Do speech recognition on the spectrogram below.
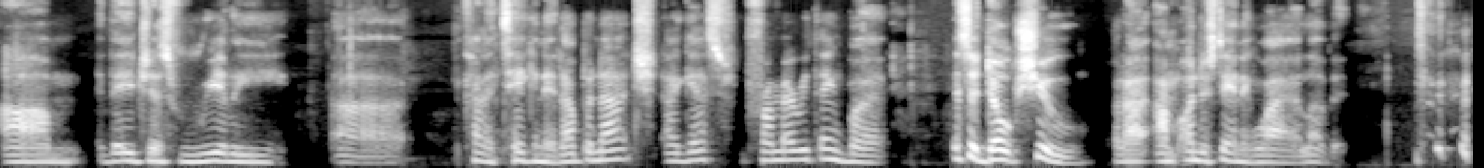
Um, they just really uh kind of taking it up a notch, I guess, from everything. But it's a dope shoe, but I, I'm understanding why I love it.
